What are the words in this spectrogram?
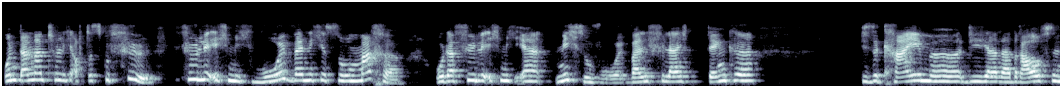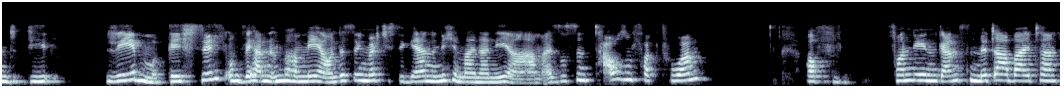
Und dann natürlich auch das Gefühl. Fühle ich mich wohl, wenn ich es so mache? Oder fühle ich mich eher nicht so wohl, weil ich vielleicht denke, diese Keime, die ja da drauf sind, die leben richtig und werden immer mehr. Und deswegen möchte ich sie gerne nicht in meiner Nähe haben. Also es sind tausend Faktoren, auf von den ganzen Mitarbeitern,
